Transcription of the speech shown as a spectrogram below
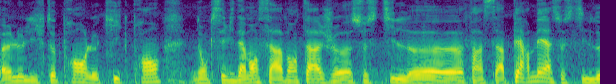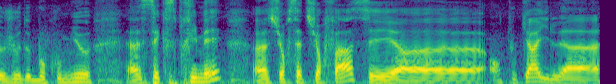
euh, le lift prend, le kick prend. Donc, c'est évidemment, ça avantage euh, ce style, euh, enfin, ça permet à ce style de jeu de beaucoup mieux euh, s'exprimer sur cette surface. Et en tout cas, il a,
